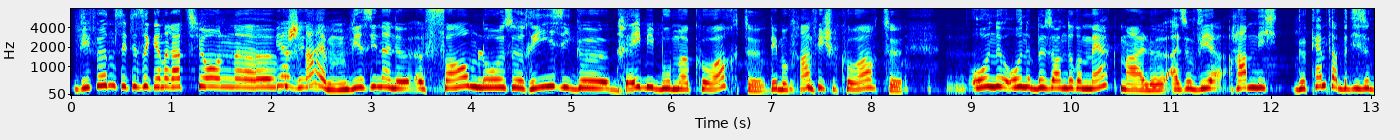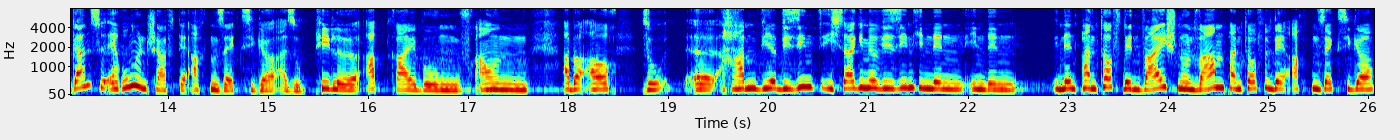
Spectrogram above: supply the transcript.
Wie würden Sie diese Generation äh, ja, beschreiben? Wir, wir, sind eine äh, formlose, riesige Babyboomer-Kohorte, demografische Kohorte, ohne, ohne besondere Merkmale. Also wir haben nicht gekämpft, aber diese ganze Errungenschaft der 68er, also Pille, Abtreibung, Frauen, aber auch so äh, haben wir, wir sind, ich sage immer, wir sind in den, in den, in den Pantoffeln, den weichen und warmen Pantoffeln der 68er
